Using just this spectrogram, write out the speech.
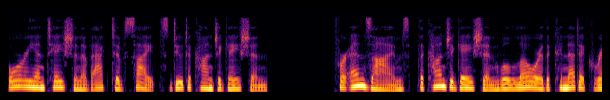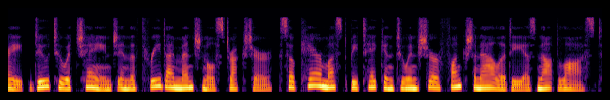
orientation of active sites due to conjugation. For enzymes, the conjugation will lower the kinetic rate due to a change in the three-dimensional structure, so care must be taken to ensure functionality is not lost.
